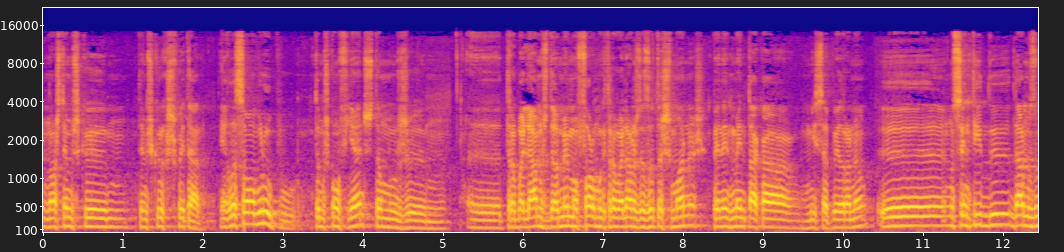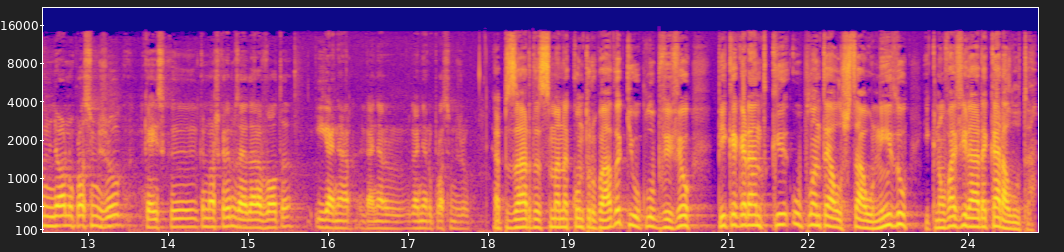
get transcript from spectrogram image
Nós temos que, temos que respeitar. Em relação ao grupo, estamos confiantes, estamos Uh, trabalhamos da mesma forma que trabalhámos das outras semanas, independentemente de estar cá o Missa Pedro ou não, uh, no sentido de darmos o melhor no próximo jogo, que é isso que, que nós queremos, é dar a volta e ganhar, ganhar, ganhar o próximo jogo. Apesar da semana conturbada que o clube viveu, Pica garante que o plantel está unido e que não vai virar a cara à luta.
